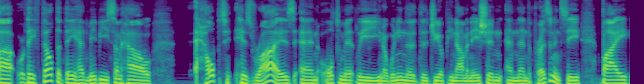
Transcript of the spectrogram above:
uh, or they felt that they had maybe somehow helped his rise and ultimately you know winning the the GOP nomination and then the presidency by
